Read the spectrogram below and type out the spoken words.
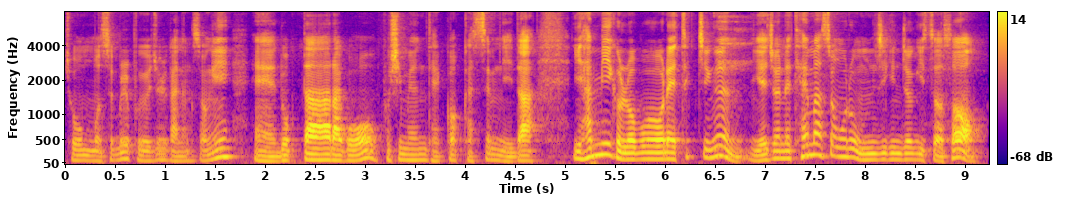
좋은 모습을 보여줄 가능성이 예, 높다라고 보시면 될 것 같습니다. 이 한미 글로벌의 특징은 예전에 테마성으로 움직인 적이 있어서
